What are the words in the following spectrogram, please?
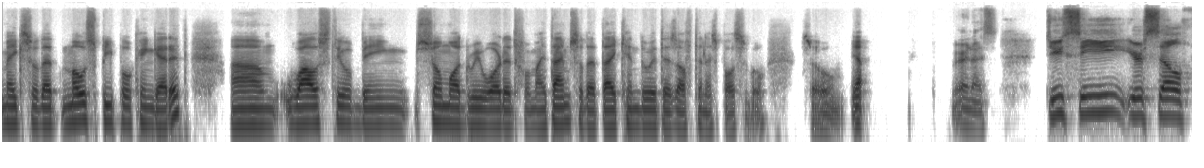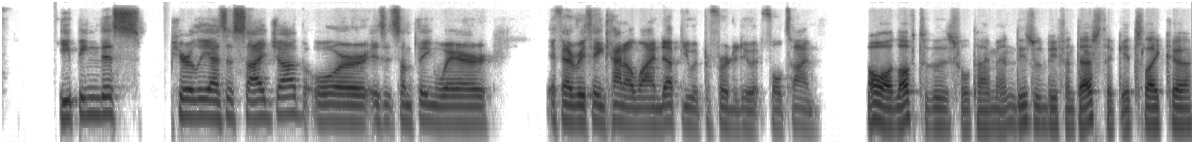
make so that most people can get it um, while still being somewhat rewarded for my time so that I can do it as often as possible. So, yeah. Very nice. Do you see yourself keeping this purely as a side job, or is it something where if everything kind of lined up, you would prefer to do it full time? Oh, I'd love to do this full time, man. This would be fantastic. It's like uh,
